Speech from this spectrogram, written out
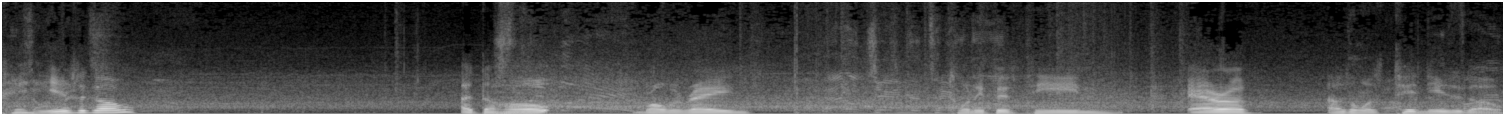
10 years ago? At the whole Roman Reigns That'll jam your tank. 2015 era. That was almost 10 years ago.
